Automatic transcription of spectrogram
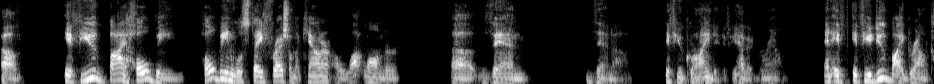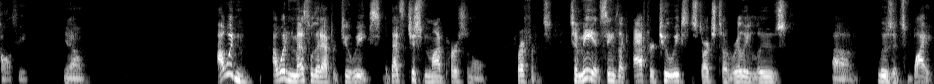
um, if you buy whole bean, whole bean will stay fresh on the counter a lot longer uh, than than uh, if you grind it, if you have it ground. And if if you do buy ground coffee, you know, I wouldn't I wouldn't mess with it after two weeks, but that's just my personal preference. To me, it seems like after two weeks, it starts to really lose um, lose its bite.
